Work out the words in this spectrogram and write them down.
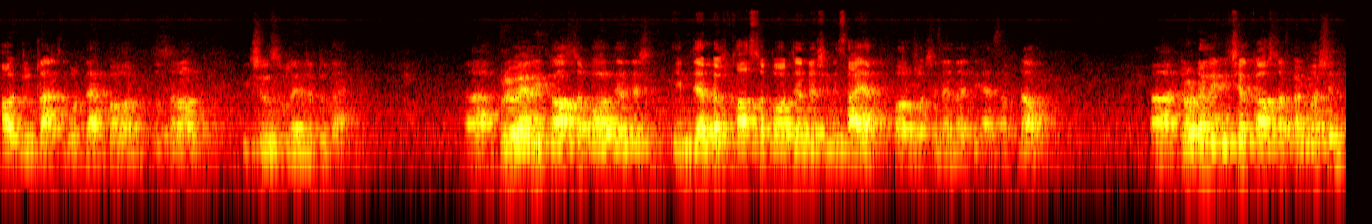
how to transport that power. Those are all issues related to that. Uh, prevailing cost of power generation. In general, cost of power generation is higher for ocean energy as of now. Uh, total initial cost of conversion,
